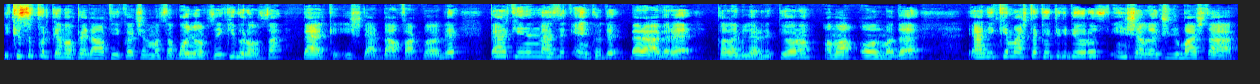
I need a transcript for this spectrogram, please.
2-0 iken o penaltıyı kaçırmasa gol olsa 2-1 olsa belki işler daha farklı olabilir. Belki yenilmezdik en kötü berabere kalabilirdik diyorum ama olmadı. Yani iki maçta kötü gidiyoruz. İnşallah üçüncü maçta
